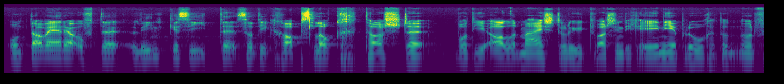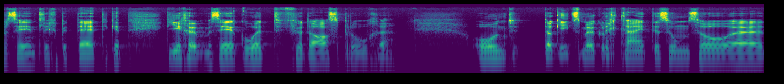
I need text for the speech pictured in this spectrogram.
Und da wäre auf der linken Seite so die Caps Lock-Taste, wo die allermeisten Leute wahrscheinlich eh nie brauchen und nur versehentlich betätigen. Die könnte man sehr gut für das brauchen. Und da gibt es Möglichkeiten, um so äh,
